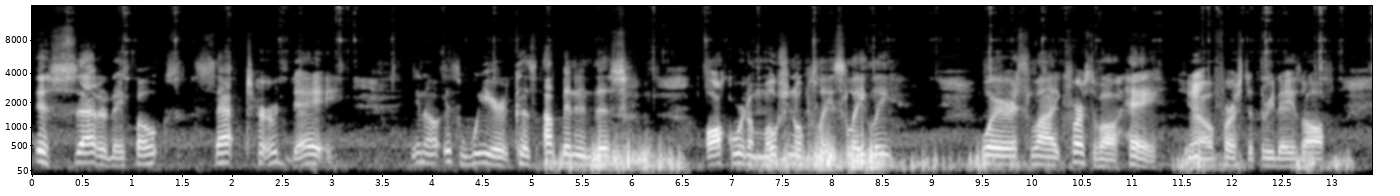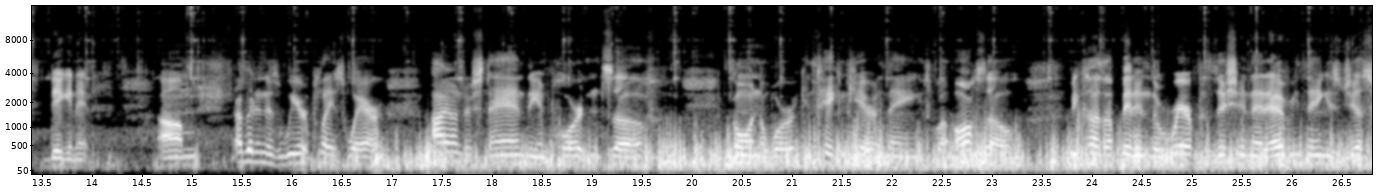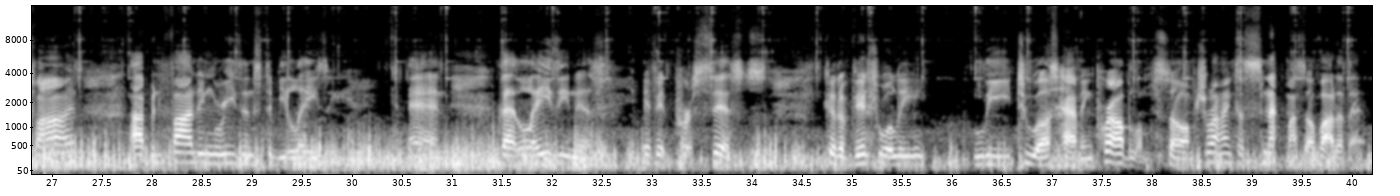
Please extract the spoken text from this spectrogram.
It's Saturday, folks. Saturday. You know, it's weird because I've been in this awkward emotional place lately where it's like, first of all, hey, you know, first the three days off, digging it. Um, I've been in this weird place where I understand the importance of going to work and taking care of things, but also because I've been in the rare position that everything is just fine, I've been finding reasons to be lazy. And that laziness, if it persists, could eventually lead to us having problems. So I'm trying to snap myself out of that.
